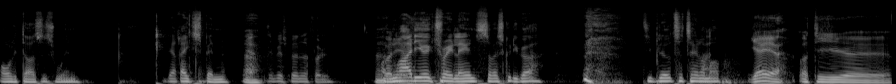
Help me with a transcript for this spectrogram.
All it does is win. Det er rigtig spændende. Ja, det bliver spændende at følge. Og nu har de jo ikke Trey Lance, så hvad skulle de gøre? De blev til at tale ham op. Ja, ja, og de, øh,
